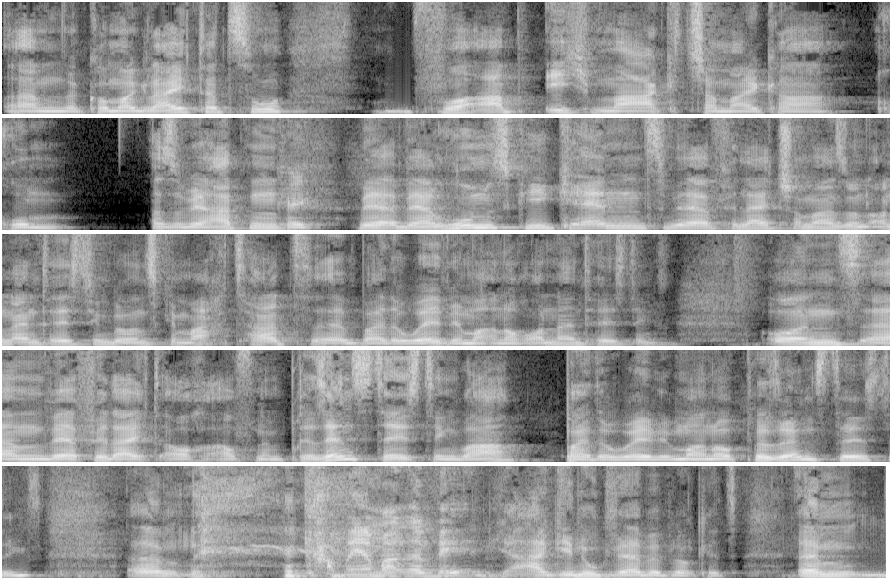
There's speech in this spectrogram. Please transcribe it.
Ähm, da kommen wir gleich dazu. Vorab, ich mag Jamaika rum. Also wir hatten, okay. wer, wer Rumski kennt, wer vielleicht schon mal so ein Online-Tasting bei uns gemacht hat, äh, by the way, wir machen auch Online-Tastings, und ähm, wer vielleicht auch auf einem Präsenz-Tasting war, by the way, wir machen auch Präsenz-Tastings. Ähm, Kann man ja mal erwähnen. Ja, genug Werbeblock jetzt. Ähm,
